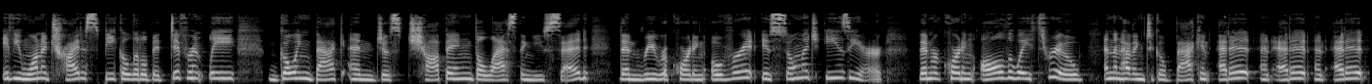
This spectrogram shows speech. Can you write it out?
If you want to try to speak a little bit differently, going back and just chopping the last thing you said, then re-recording over it is so much easier than recording all the way through and then having to go back and edit and edit and edit.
